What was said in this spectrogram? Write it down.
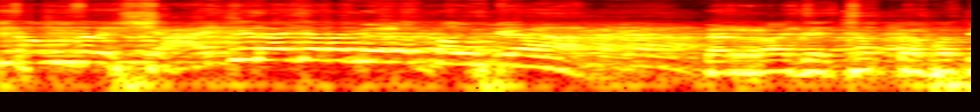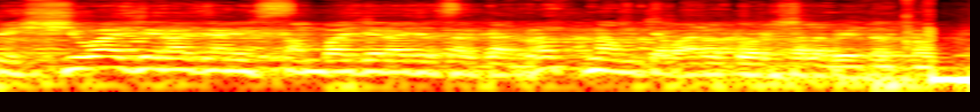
जाऊन जर शहाजी राजाला मिळत नव्हत्या तर राजा छत्रपती शिवाजी राजा आणि संभाजी राजासारखा रत्न आमच्या भारतवर्षाला भेटत नव्हतं.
